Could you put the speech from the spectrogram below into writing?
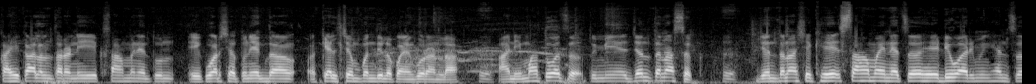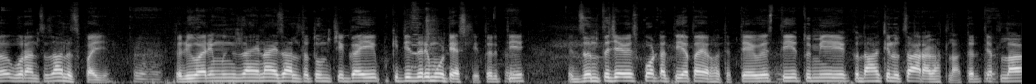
काही कालांतराने एक सहा महिन्यातून एक वर्षातून एकदा कॅल्शियम पण दिलं पाहिजे गुरांना. हं. आणि महत्वाचं तुम्ही जंतनाशक. हं, जंतनाशक हे सहा महिन्याचं हे डिवार्मिंग ह्यांचं गुरांचं झालंच पाहिजे. तर डिवार्मिंग नाही झालं तर तुमची गाय किती जरी मोठी असली तर ती जंत ज्यावेळेस पोटात ती तयार होते त्यावेळेस ती तुम्ही एक दहा किलो चारा घातला तर त्यातला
